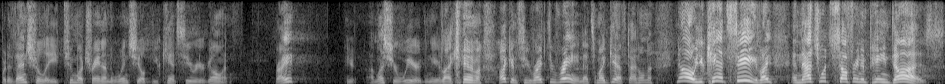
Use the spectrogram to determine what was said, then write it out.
But eventually, too much rain on the windshield, you can't see where you're going, right? You're, unless you're weird and you're like, I can see right through rain. That's my gift. I don't know. No, you can't see, right? And that's what suffering and pain does.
